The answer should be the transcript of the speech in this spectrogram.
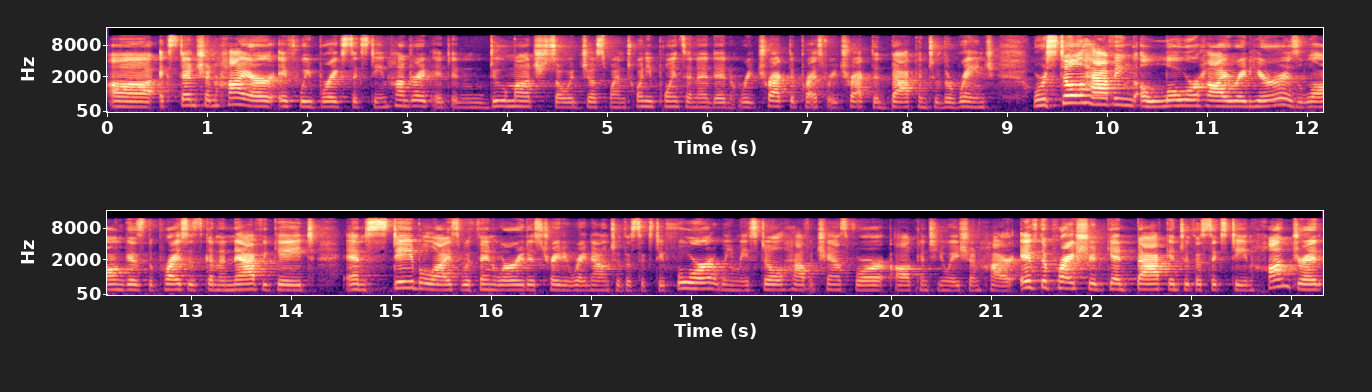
uh, extension higher if we break 1600 it didn't do much so it just went 20 points and it didn't retract the price retracted back into the range. We're still having a lower high right here as long as the price is going to navigate and stabilize within where it is trading right now into the 64 we may still have a chance for a continuation higher. If the price should get back into the 1600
